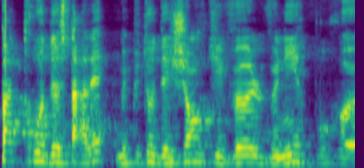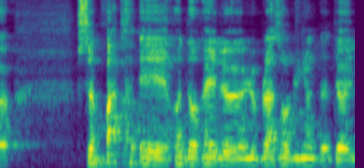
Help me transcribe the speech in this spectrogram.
pas trop de starlets, mais plutôt des gens qui veulent venir pour se battre et redorer le, blason de, de,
